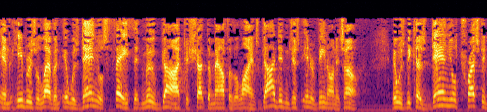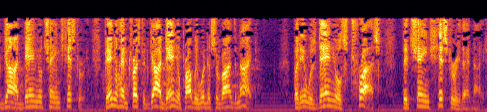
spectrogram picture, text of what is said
in Hebrews 11, it was Daniel's faith that moved God to shut the mouth of the lions. God didn't just intervene on his own. It was because Daniel trusted God, Daniel changed history. If Daniel hadn't trusted God, Daniel probably wouldn't have survived the night. But it was Daniel's trust that changed history that night.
